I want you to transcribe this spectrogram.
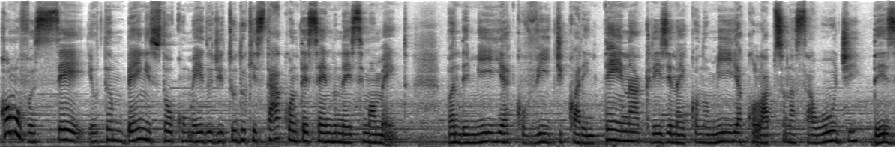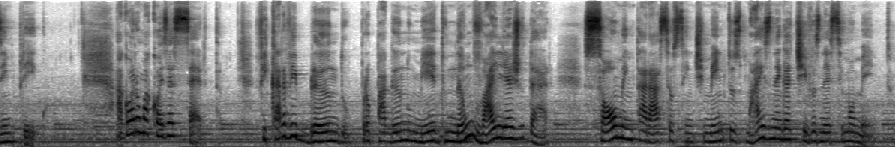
Como você, eu também estou com medo de tudo que está acontecendo nesse momento. Pandemia, Covid, quarentena, crise na economia, colapso na saúde, desemprego. Agora, uma coisa é certa: ficar vibrando, propagando medo não vai lhe ajudar, só aumentará seus sentimentos mais negativos nesse momento.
